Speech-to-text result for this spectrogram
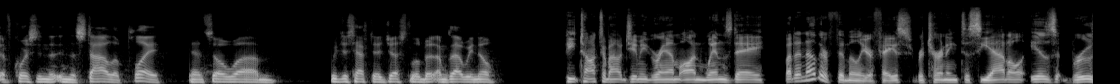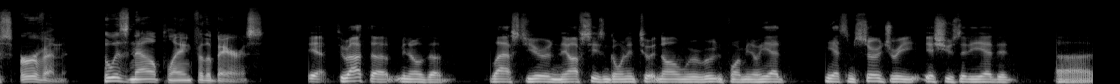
of course, in the in the style of play, and so um, we just have to adjust a little bit. I'm glad we know. Pete talked about Jimmy Graham on Wednesday, but another familiar face returning to Seattle is Bruce Irvin, who is now playing for the Bears. Yeah, throughout the you know the last year and the offseason going into it and all, and we were rooting for him. You know, he had he had some surgery issues that he had to uh,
